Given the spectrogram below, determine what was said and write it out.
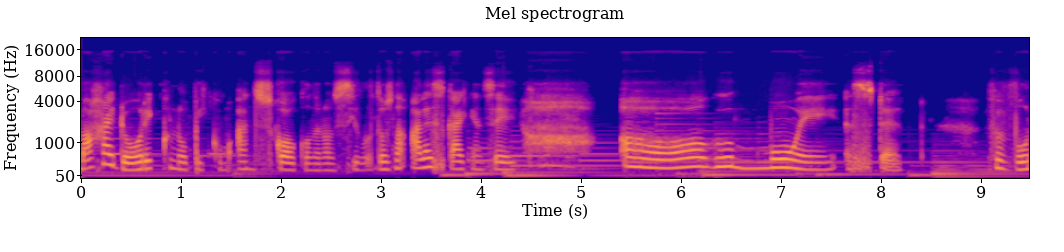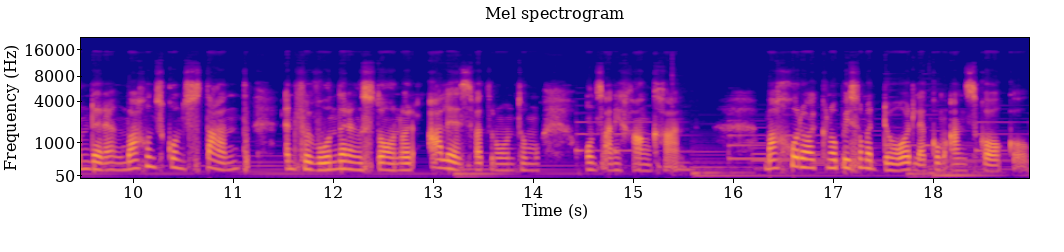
Mag hy daardie knoppie kom aanskakel in ons siel dat ons na alles kyk en sê, "Ag, oh, hoe mooi is dit." Verwondering. Mag ons konstant in verwondering staan oor alles wat rondom ons aan die gang gaan. Mag God daai knoppie sommer dadelik kom aanskakel.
